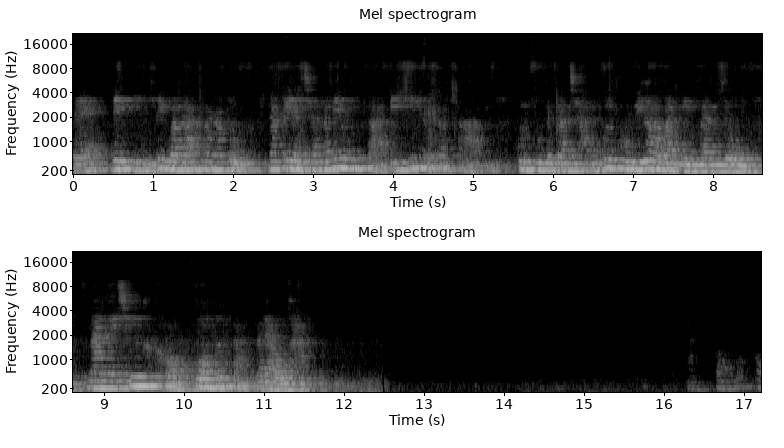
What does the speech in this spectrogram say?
และ เด็กหญิงสิวรักษ์มาสุขนักเรียนชั้นมัธยมศึกษาปีที่หนึ่งทับสามคุณครูประจำชั้นคุณครูวิลาวันเย็นบรรจงมาในชื่อของพวงพฤกษาสะเดาค่ะ ขอขอ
